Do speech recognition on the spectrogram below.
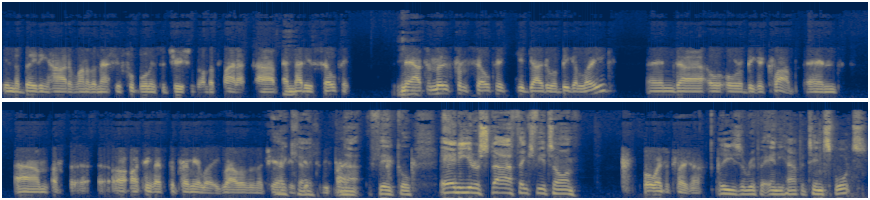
in the beating heart of one of the massive football institutions on the planet, uh, and that is Celtic. Yeah. Now, to move from Celtic, he'd go to a bigger league and uh, or, or, a bigger club, and um, uh, I think that's the Premier League rather than the Championship. Okay. To be frank, nah, fair call. Andy, you're a star. Thanks for your time. Always a pleasure. He's a ripper. Andy Harper, Ten Sports.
